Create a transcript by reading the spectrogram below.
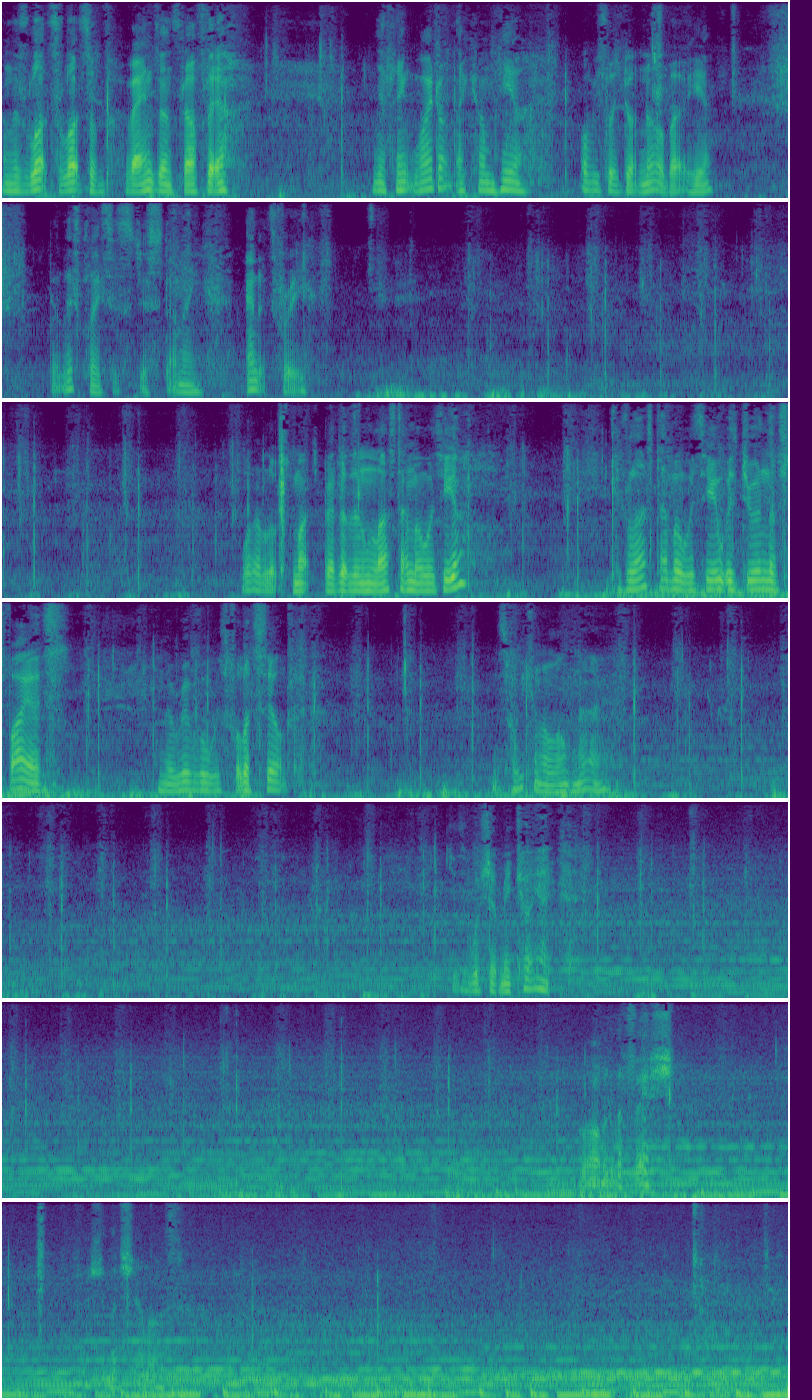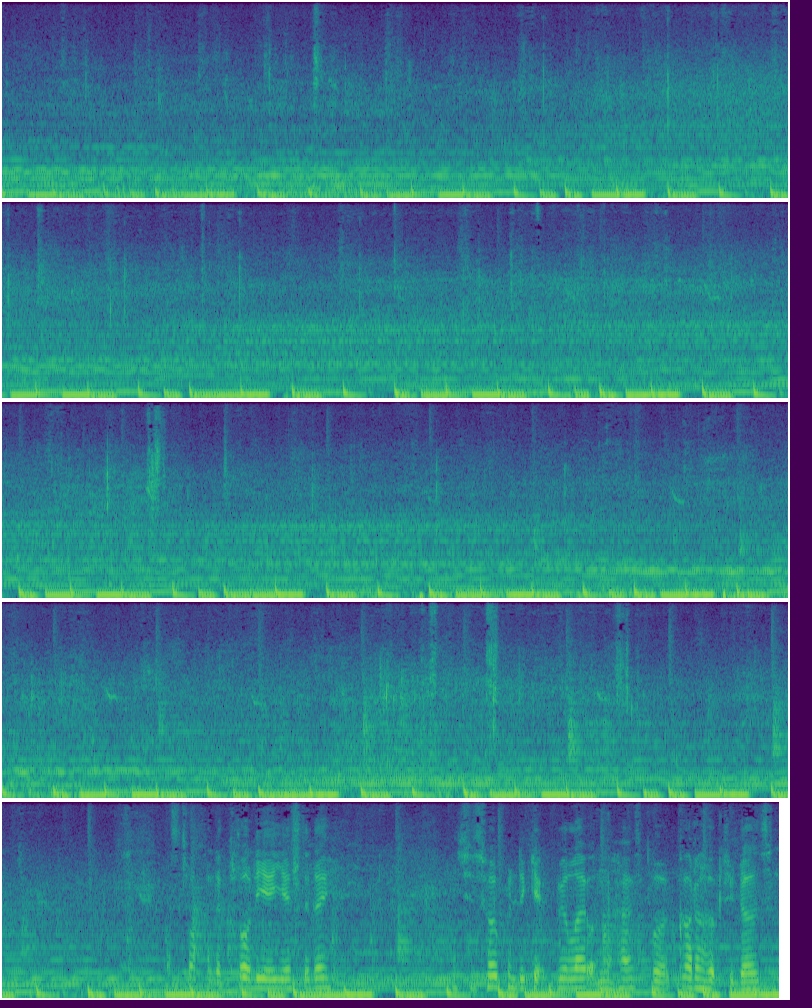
And there's lots and lots of vans and stuff there. And you think, why don't they come here? Obviously don't know about here. But this place is just stunning. And it's free. Water looks much better than last time I was here. Because last time I was here it was during those fires. And the river was full of silt. It's weakening along now. Just wish I'd my kayak. Oh, look at the fish. Fish in the shallows. Thank you. Claudia yesterday. And she's hoping to get Bill out on the houseboat. God, I hope she does.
